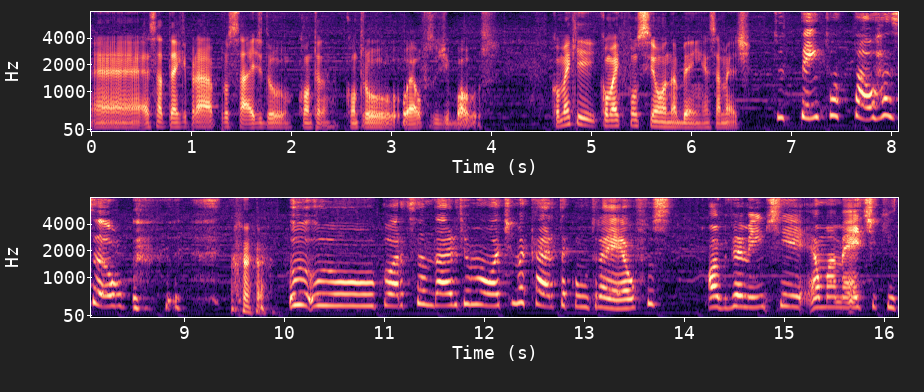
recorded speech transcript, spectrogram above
é, essa tag para pro side do contra, contra o elfos de Boggles. Como é que como é que funciona bem essa match? Tu tem total razão. o, o Port Standard é uma ótima carta contra elfos. Obviamente é uma match que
